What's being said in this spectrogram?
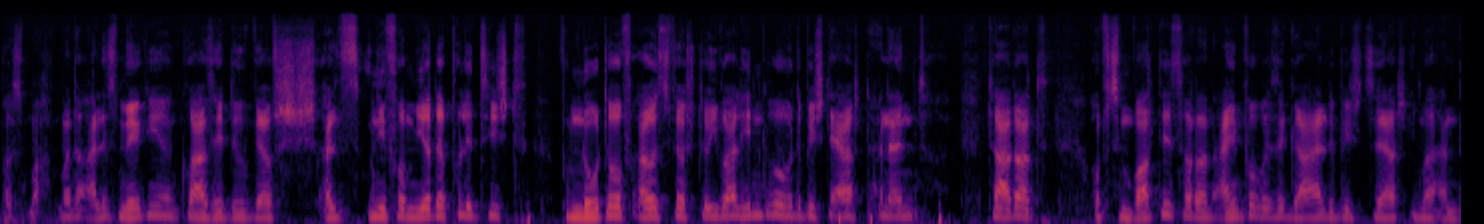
Was macht man da? Alles Mögliche. Quasi, du wirst als uniformierter Polizist vom Nothof aus wirst du überall hingerufen. Du bist der Erste an einem Tatort. Ob es ein Wort ist oder ein Einbruch, ist egal. Du bist zuerst immer an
